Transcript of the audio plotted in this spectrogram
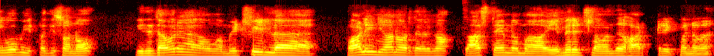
நிவோபி பத்தி சொன்னோம். இது தவிர அவங்க மிட்ஃபீல்ட்ல பாலினியான்னு ஒருத்தர் இருக்கான். லாஸ்ட் டைம் நம்ம எமிரேட்ஸ்ல வந்து ஹார்ட் பிரேக் பண்ணுவேன்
